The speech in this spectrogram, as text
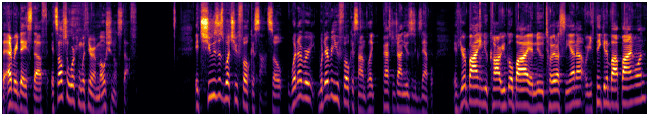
the everyday stuff, it's also working with your emotional stuff. It chooses what you focus on. So whatever, whatever you focus on, like Pastor John uses example, if you're buying a new car, you go buy a new Toyota Sienna, or you're thinking about buying one,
